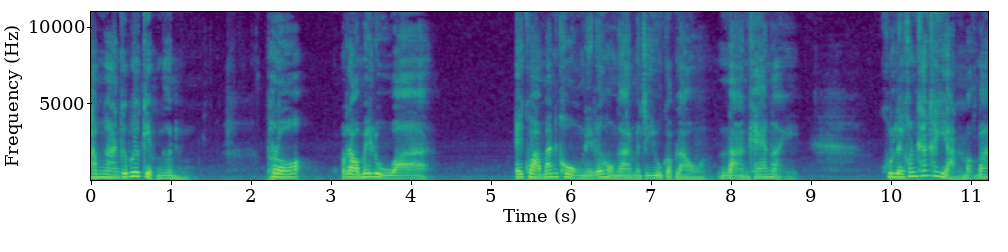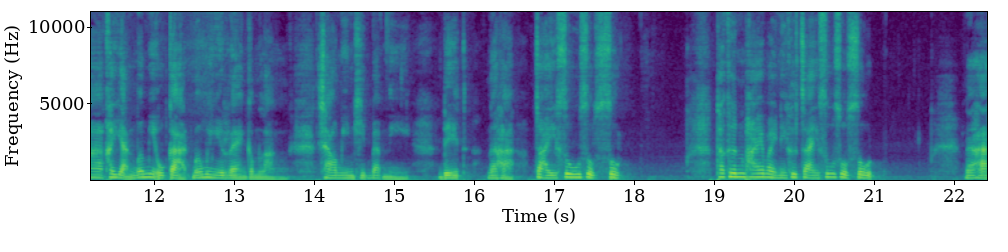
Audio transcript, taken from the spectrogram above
ทำงานก็เพื่อเก็บเงิน เพราะเราไม่รู้ว่า อ้ความมั่นคงในเรื่องของงานมันจะอยู่กับเรานานแค่ไหน คุณเลยค่อนข้างขยันมากๆ ขยันเมื่อมีโอกาสเมื่อมีแรงกำลัง ชาวมีนคิดแบบนี้ เดทนะคะ ใจสู้สุดๆ ถ้าขึ้นไพ่ใบนี้คือใจสู้สุดๆนะคะ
